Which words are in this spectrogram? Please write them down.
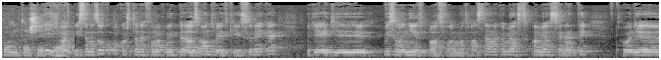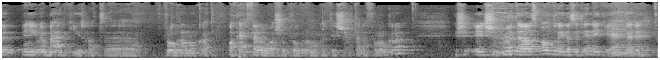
pontosítva. Így van, hiszen az okostelefonok, mint például az Android készülékek, ugye egy viszonylag nyílt platformot használnak, ami azt, ami azt jelenti, hogy lényegében bárki írhat programokat, akár felolvasó programokat is a telefonokra és, és miután az Android az egy elég elterjedt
